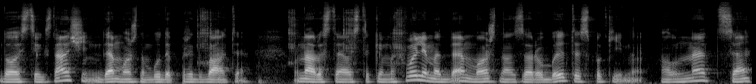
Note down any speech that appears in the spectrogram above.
до ось цих значень, де можна буде придбати. Вона росте ось такими хвилями, де можна заробити спокійно. Головне це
